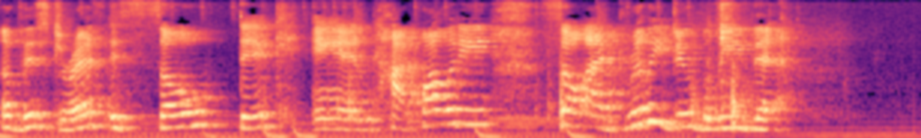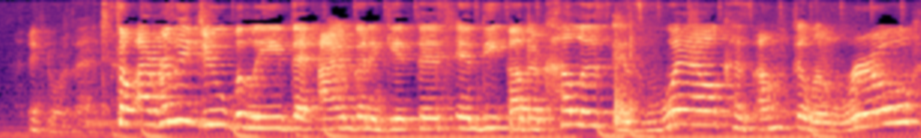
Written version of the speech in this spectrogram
of this dress is so thick and high quality. So I really do believe that ignore that. So I really do believe that I'm gonna get this in the other colors as well because I'm feeling real,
